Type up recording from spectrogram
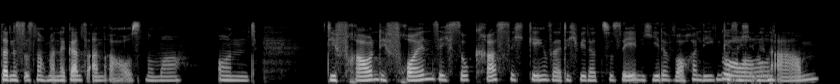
dann ist es nochmal eine ganz andere Hausnummer. Und die Frauen, die freuen sich so krass, sich gegenseitig wieder zu sehen. Jede Woche liegen die oh. sich in den oh. Armen.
